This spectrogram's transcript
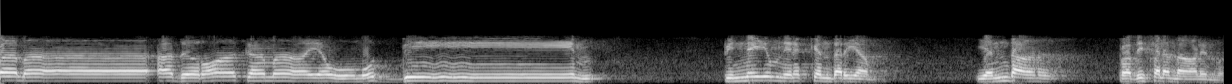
വമാ أدراك ما يوم الدين നിനക്കെന്തറിയാം എന്താണ് പ്രതിഫല നാളെന്ന് പിന്നെയും നിനക്കെന്തറിയാം എന്താണ് പ്രതിഫല നാളെന്ന്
